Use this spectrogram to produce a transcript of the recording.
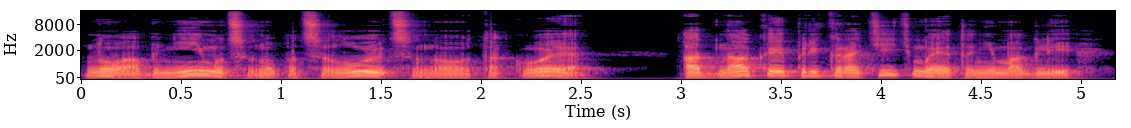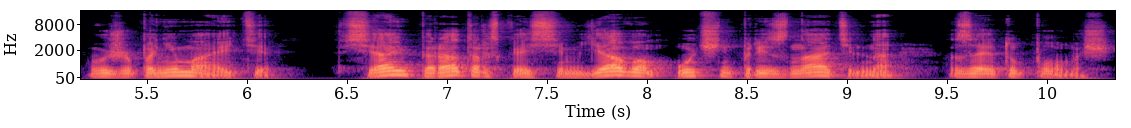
Ну, обнимутся, ну, поцелуются, но такое...» Однако и прекратить мы это не могли, вы же понимаете. Вся императорская семья вам очень признательна за эту помощь.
